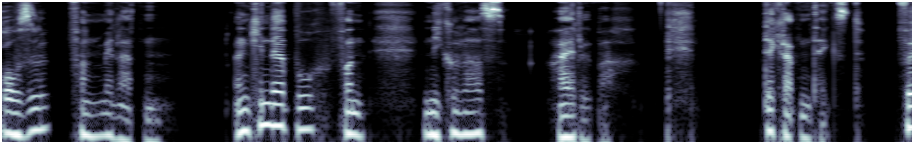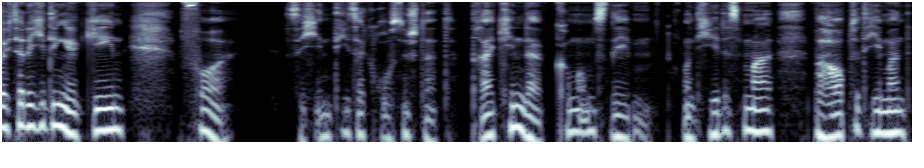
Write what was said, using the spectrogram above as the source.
Rosel von Melatten. Ein Kinderbuch von Nikolaus Heidelbach. Der Klappentext. Fürchterliche Dinge gehen vor sich in dieser großen Stadt. Drei Kinder kommen ums Leben. Und jedes Mal behauptet jemand,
